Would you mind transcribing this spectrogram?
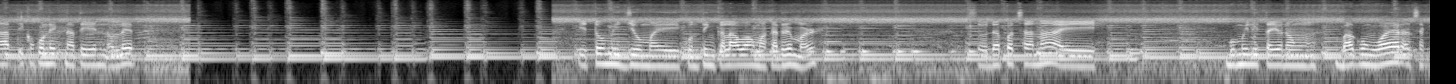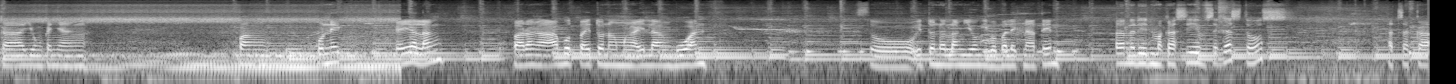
at i-connect natin ulit. Ito medyo may kunting kalawang mga kadreamer so dapat sana ay bumili tayo ng bagong wire at saka yung kanyang pang connect kaya lang parang aabot pa ito ng mga ilang buwan. So ito na lang yung ibabalik natin. Para din makasave sa gastos at saka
